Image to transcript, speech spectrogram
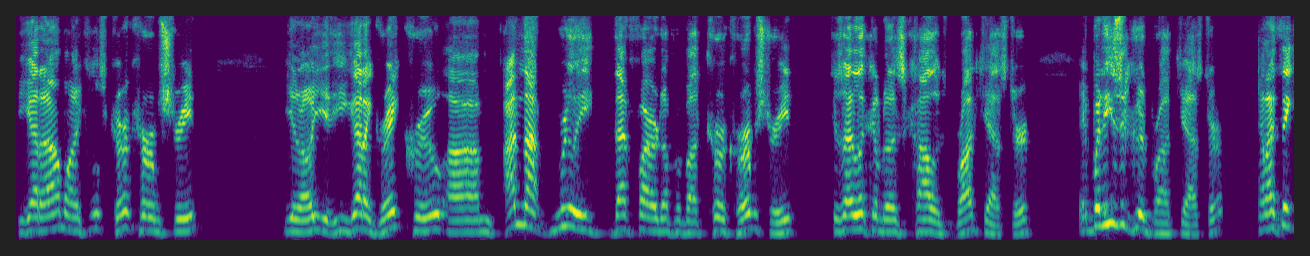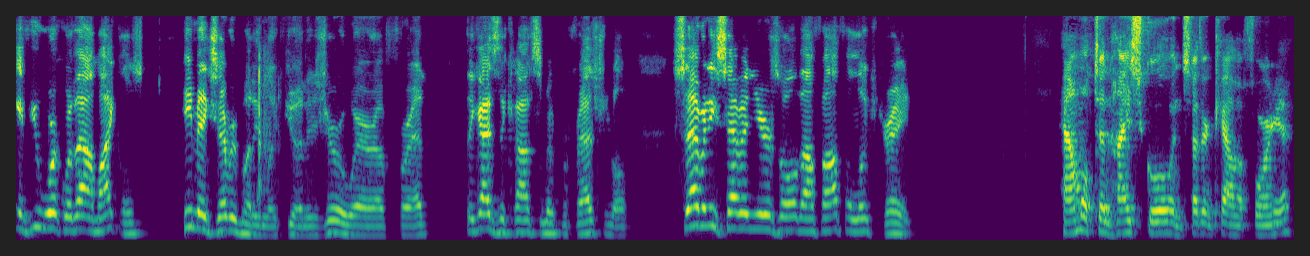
you got Al Michaels, Kirk Herbstreit. You know, you, you got a great crew. Um, I'm not really that fired up about Kirk Herbstreit because I look at him as a college broadcaster, but he's a good broadcaster. And I think if you work with Al Michaels, he makes everybody look good, as you're aware of, Fred. The guy's the consummate professional. 77 years old, Alfalfa looks great. Hamilton High School in Southern California,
